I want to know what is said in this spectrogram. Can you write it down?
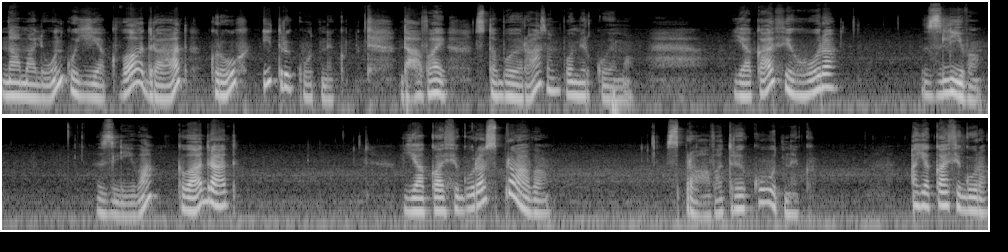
на малюнку є квадрат, круг і трикутник. Давай з тобою разом поміркуємо. Яка фігура зліва? Зліва квадрат. Яка фігура справа? Справа трикутник. А яка фігура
